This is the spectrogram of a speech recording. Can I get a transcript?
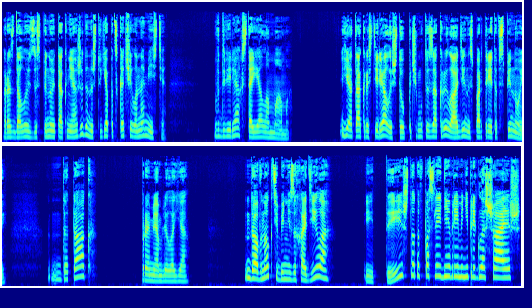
Раздалось за спиной так неожиданно, что я подскочила на месте. В дверях стояла мама. Я так растерялась, что почему-то закрыла один из портретов спиной. «Да так», — промямлила я. «Давно к тебе не заходила. И ты что-то в последнее время не приглашаешь»,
